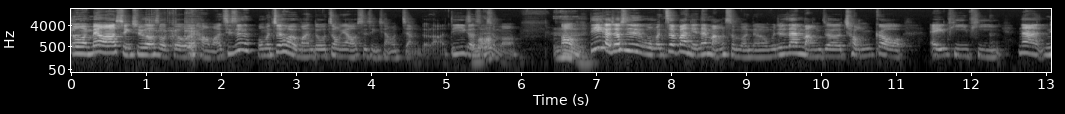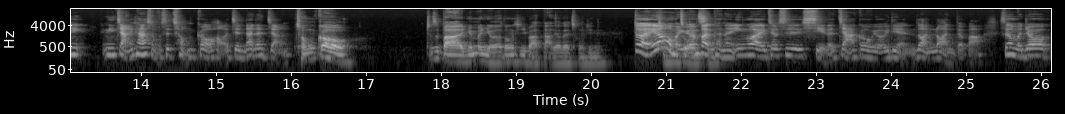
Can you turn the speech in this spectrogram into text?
我们没有要情绪勒索各位好吗？其实我们最后有蛮多重要的事情想要讲的啦。第一个是什么？什么？哦，第一个就是我们这半年在忙什么呢？我们就是在忙着重构 APP。那你你讲一下什么是重构好了，简单的讲。重构，就是把原本有的东西把它打掉，再重新。对，因为我们原本可能因为就是写的架构有一点乱乱的吧，所以我们就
